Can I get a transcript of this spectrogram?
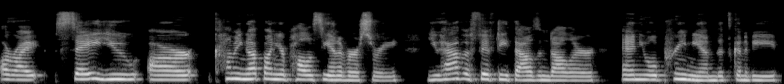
all right, say you are coming up on your policy anniversary, you have a $50,000 annual premium that's going to be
